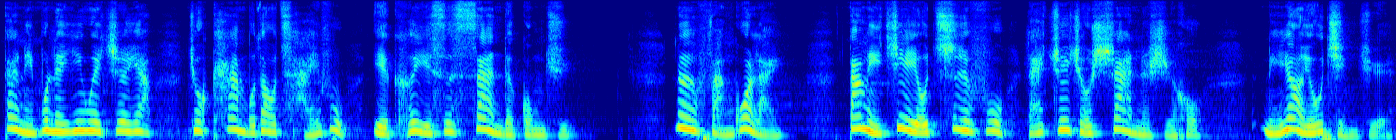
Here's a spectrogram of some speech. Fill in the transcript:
但你不能因为这样就看不到财富也可以是善的工具。那反过来，当你借由致富来追求善的时候，你要有警觉，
